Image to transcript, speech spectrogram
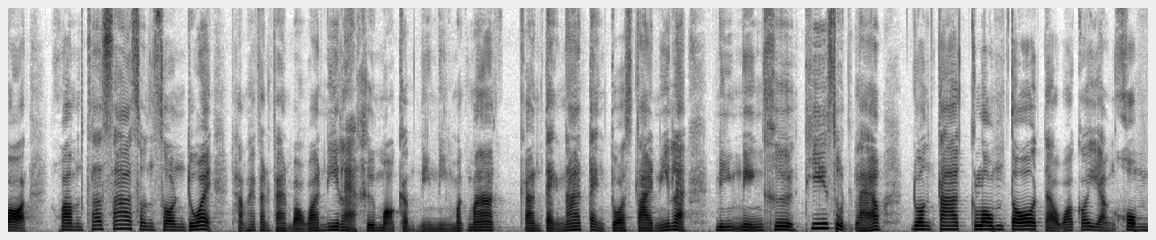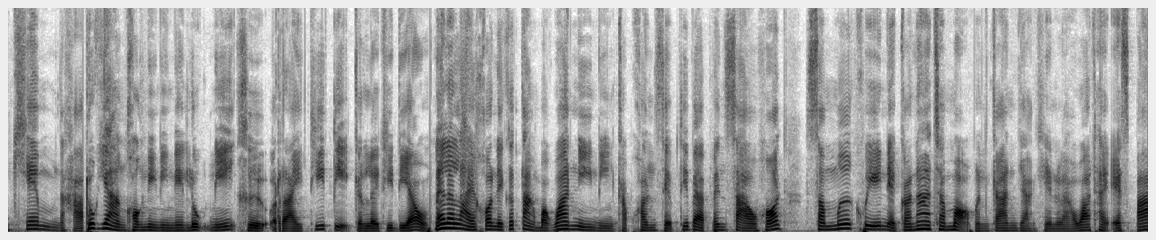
ปอร์ต ความซ่าๆซนๆด้วยทำให้แฟนๆบอกว่านี่แหละคือเหมาะกับนิงๆมากๆ การแต่งหน้าแต่งตัวสไตล์นี้แหละ นิ่งๆ คือที่สุดแล้ว ดวงตากลมโต แต่ว่าก็ยังคมเข้มนะครับทุกอย่างของนิ่งๆ ในลุคนี้คือไรที่ติกันเลยทีเดียว และหลายๆ คนเนี่ยก็ต่างบอกว่านิ่งๆ กับคอนเซปที่แบบเป็นสาวฮอตซัมเมอร์ควีนเนี่ยก็น่าจะเหมาะเหมือนกันอยากเห็นแล้วว่าไทยเอสปา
